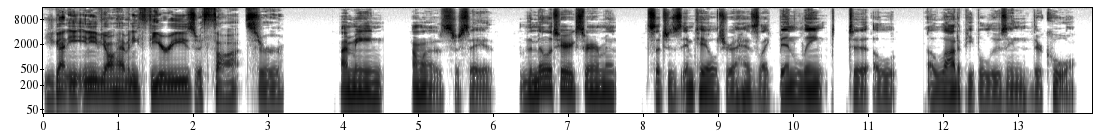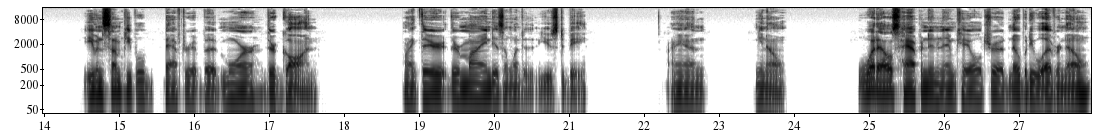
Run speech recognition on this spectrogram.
You got any, any of y'all have any theories or thoughts or I mean, I'm gonna just say it. The military experiment, such as MK Ultra, has like been linked to a, a lot of people losing their cool. Even some people after it, but more they're gone. Like their their mind isn't what it used to be. And you know, what else happened in MK Ultra? Nobody will ever know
